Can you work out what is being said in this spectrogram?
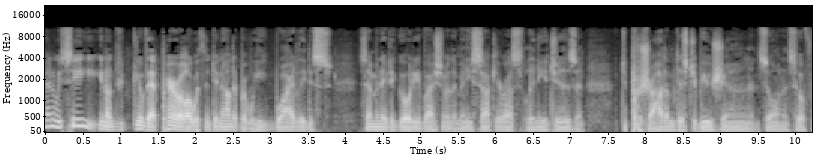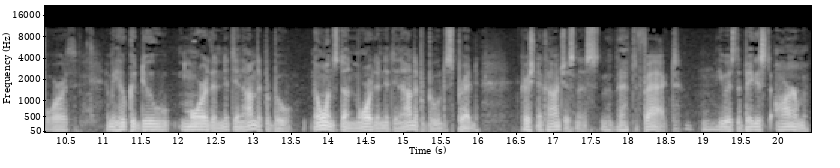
And we see, you know, to give that parallel with Nityananda Prabhu, he widely disseminated Gaudiya Vaishnava, the many Sakyaras lineages, and prasadam distribution, and so on and so forth. I mean, who could do more than Nityananda Prabhu? No one's done more than Nityananda Prabhu to spread Krishna consciousness. That's a fact. He was the biggest arm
